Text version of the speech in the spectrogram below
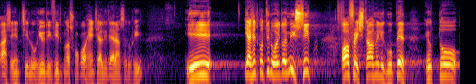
A gente no Rio divide com o nosso concorrente, a liderança do Rio. E e a gente continuou. Em 2005, Ofra Strauss me ligou: Pedro, eu tô,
